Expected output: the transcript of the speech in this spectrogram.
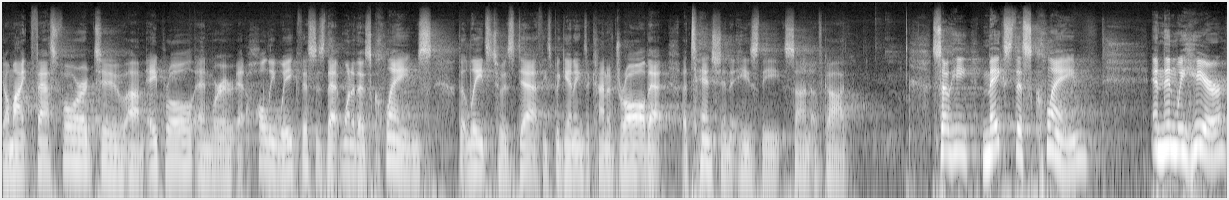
Y'all might fast forward to um, April, and we're at Holy Week. This is that one of those claims that leads to his death, he's beginning to kind of draw that attention that he's the Son of God. So he makes this claim, and then we hear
